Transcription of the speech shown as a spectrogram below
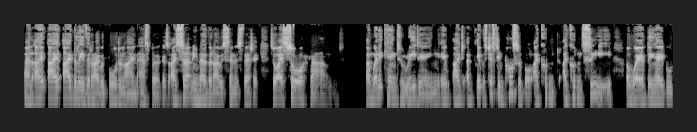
And I, I, I, believe that I was borderline Asperger's. I certainly know that I was synesthetic. So I saw sound. And when it came to reading, it, I, um, it was just impossible. I couldn't, I couldn't see a way of being able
